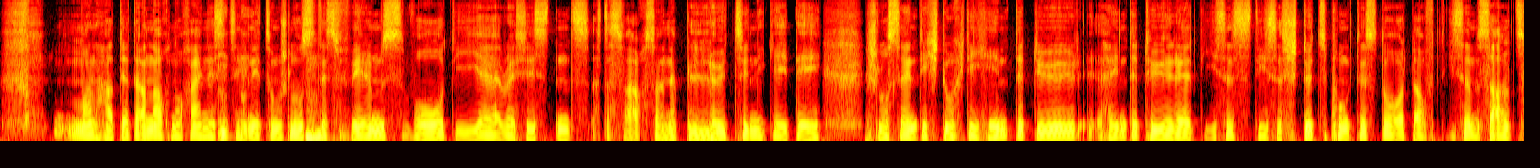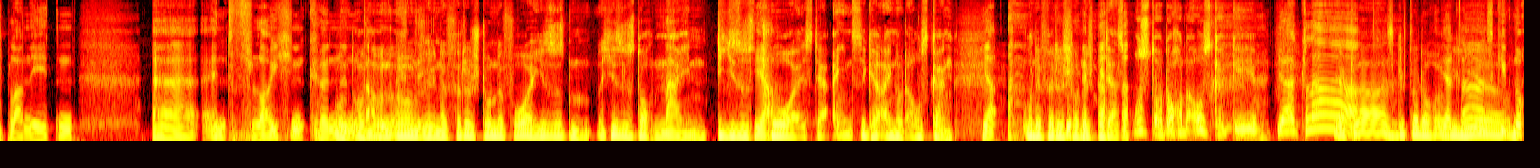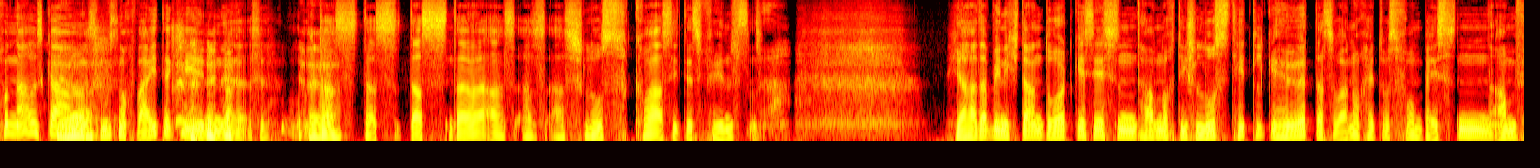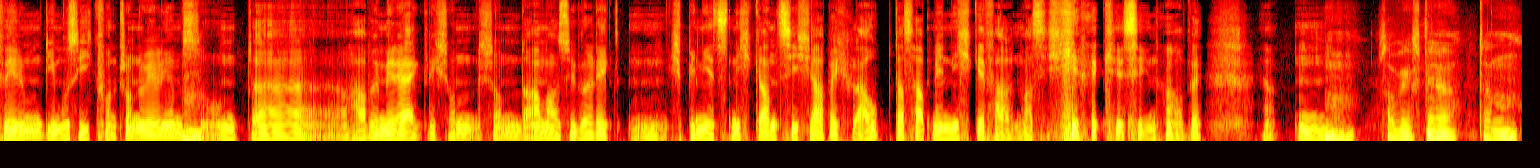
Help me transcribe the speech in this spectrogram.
man hatte dann auch noch eine Szene zum Schluss mhm. des Films, wo die äh, Resistance, das war auch so eine blödsinnige Idee, schlussendlich durch die Hintertür, Hintertüre dieses, dieses Stützpunktes dort auf diesem Salzplaneten äh, entfleuchen können. Und, und, und irgendwie eine Viertelstunde vorher hieß es, hieß es doch, nein, dieses ja. Tor ist der einzige Ein- und Ausgang. Ja. Und eine Viertelstunde später, es muss doch noch einen Ausgang geben. Ja, klar. Ja, klar, es gibt doch noch irgendwie. Ja, klar, es gibt noch einen Ausgang, es muss noch weitergehen. Also, und das, das, das da als, als, als Schluss quasi des Films. Ja, da bin ich dann dort gesessen und habe noch die Schlusstitel gehört. Das war noch etwas vom Besten am Film, die Musik von John Williams. Mhm. Und äh, habe mir eigentlich schon, schon damals überlegt, hm, ich bin jetzt nicht ganz sicher, aber ich glaube, das hat mir nicht gefallen, was ich hier gesehen habe. Ja. Mhm. mhm. So ging es mir dann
